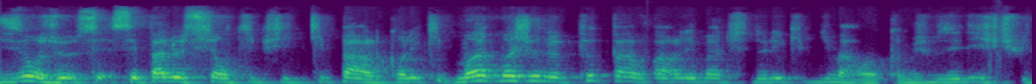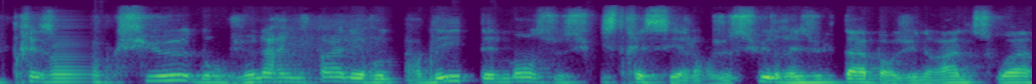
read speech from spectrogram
disons, ce n'est pas le scientifique qui parle. Quand moi, moi, je ne peux pas voir les matchs de l'équipe du Maroc. Comme je vous ai dit, je suis très anxieux, donc je n'arrive pas à les regarder tellement je suis stressé. Alors, je suis le résultat, en général, soit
